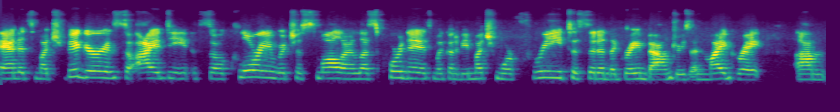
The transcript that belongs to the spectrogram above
and it's much bigger. And so iodine, so chlorine, which is smaller and less coordinated, is going to be much more free to sit in the grain boundaries and migrate um,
